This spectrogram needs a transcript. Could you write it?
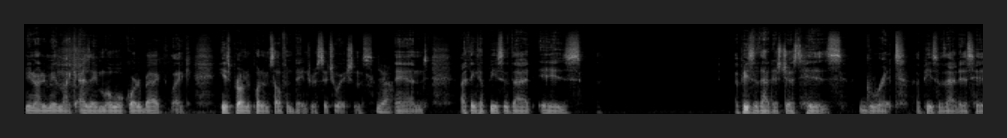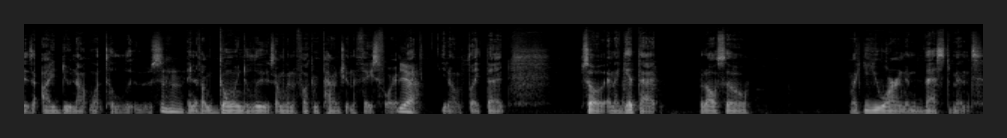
You know what I mean? Like as a mobile quarterback, like he's prone to put himself in dangerous situations. Yeah. And I think a piece of that is a piece of that is just his grit. A piece of that is his I do not want to lose. Mhm. And if I'm going to lose, I'm gonna fucking pound you in the face for it. Yeah. Like, you know, like that. So and I get that, but also like you are an investment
